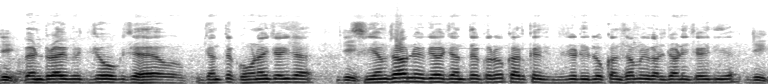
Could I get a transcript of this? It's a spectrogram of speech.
ਜੀ। ਪੈਨ ਡਰਾਈਵ ਵਿੱਚ ਜੋ ਕੁਝ ਹੈ ਉਹ ਜਨਤਕ ਹੋਣਾ ਹੀ ਚਾਹੀਦਾ। ਜੀ। ਸੀਐਮ ਸਾਹਿਬ ਨੇ ਕਿਹਾ ਜਨਤਕ ਕਰੋ ਕਰਕੇ ਜਿਹੜੀ ਲੋਕਾਂ ਦੇ ਸਾਹਮਣੇ ਗੱਲ ਜਾਣੀ ਚਾਹੀਦੀ ਹੈ। ਜੀ।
